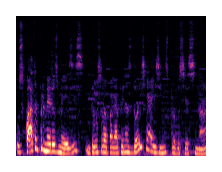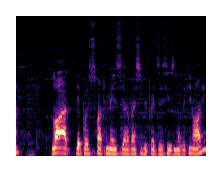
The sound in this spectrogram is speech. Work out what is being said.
os quatro primeiros meses. Então você vai pagar apenas dois reais pra você assinar. Lá depois dos quatro meses ela vai subir pra R$16,99.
